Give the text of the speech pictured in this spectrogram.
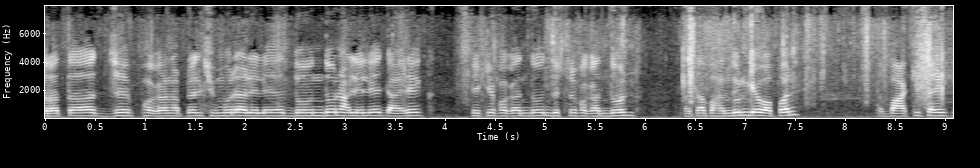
तर आता जे फगान आपल्याला चिंबोरे आलेले आहेत, दोन दोन आलेले डायरेक्ट एके फगान दोन दुसरे फगान दोन. आता बांधून घेऊ आपण. तर बाकीचा एक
